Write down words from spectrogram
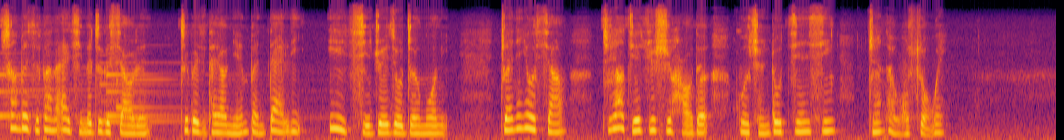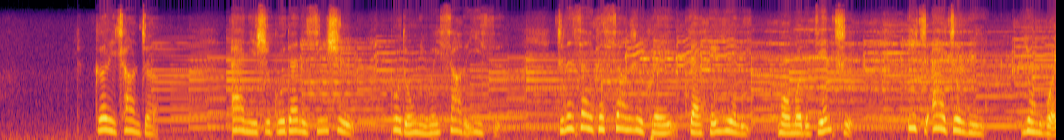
上辈子犯了爱情的这个小人，这辈子他要连本带利一起追究折磨你。转念又想，只要结局是好的，过程多艰辛，真的无所谓。歌里唱着：“爱你是孤单的心事，不懂你微笑的意思，只能像一颗向日葵，在黑夜里。”默默的坚持，一直爱着你，用我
